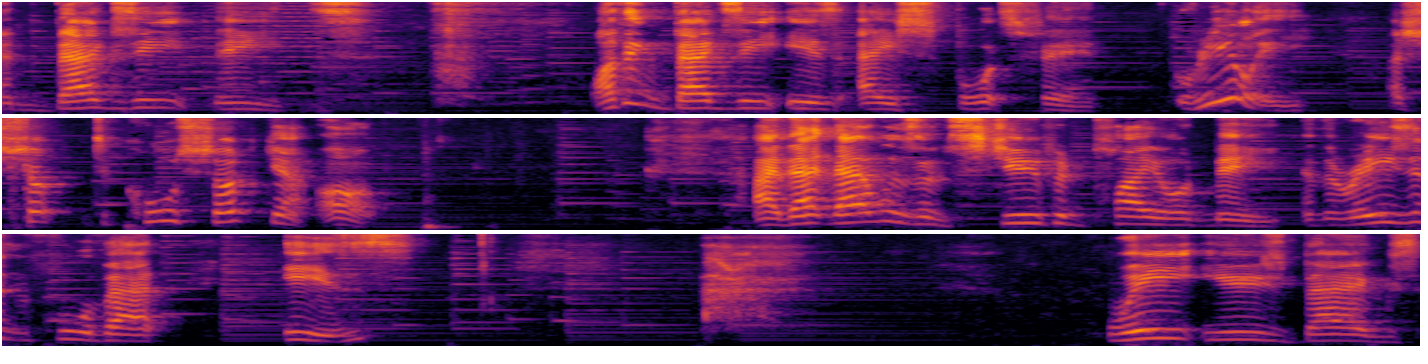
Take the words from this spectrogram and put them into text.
And Bagsy means. I think Bagsy is a sports fan. Really? A shot to call shotgun. Oh. Uh, that that was a stupid play on me. And the reason for that is we use bags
